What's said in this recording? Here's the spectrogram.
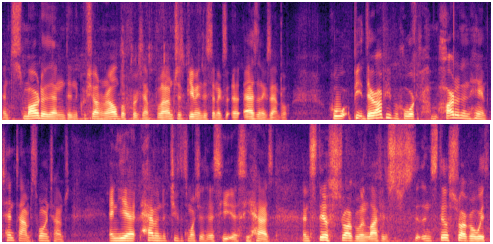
and smarter than, than Cristiano Ronaldo, for example. And I'm just giving this an ex- uh, as an example. Who there are people who worked harder than him ten times, twenty times, and yet haven't achieved as much as he as he has, and still struggle in life and, and still struggle with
